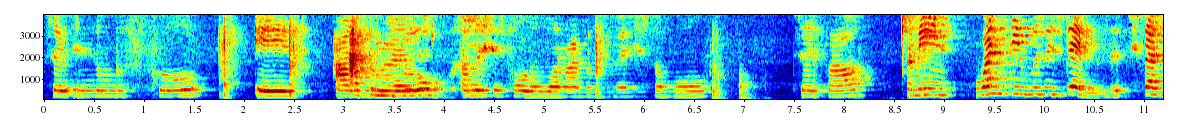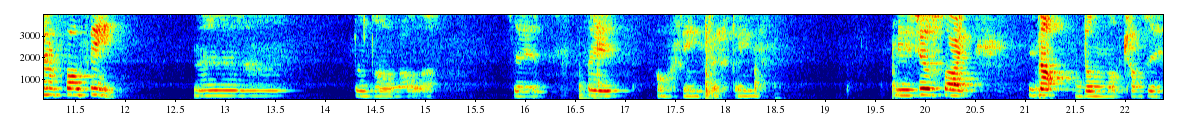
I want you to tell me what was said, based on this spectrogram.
So in number four is Adam, Adam Rose, Rose. and this is probably the one I believe most of all so far. I mean, when did, was his debut? Was it 2014? Uh, don't know about that. So I mean. 14, 15. He's just like he's not done much, has he?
